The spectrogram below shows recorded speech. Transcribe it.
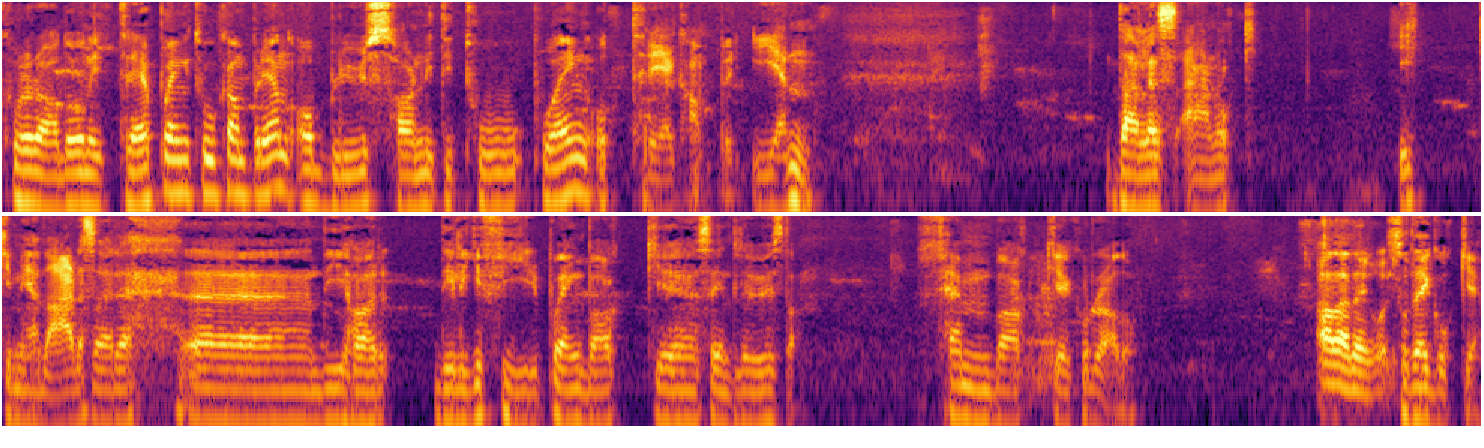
Colorado 93 poeng, to kamper igjen. Og Blues har 92 poeng og tre kamper igjen. Dallas er nok ikke med der, dessverre. Eh, de, har, de ligger fire poeng bak eh, St. Louis, da. Fem bak eh, Colorado. Ja, nei, det går Så det går ikke.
